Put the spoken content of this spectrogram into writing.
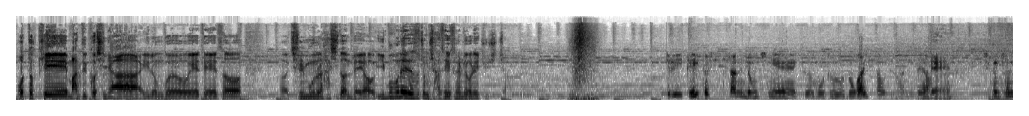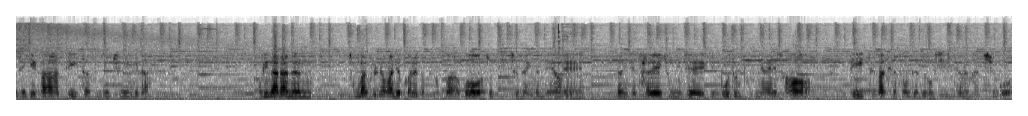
어떻게 만들 것이냐 이런 거에 대해서 어, 질문을 하시던데요. 이 부분에 대해서 좀 자세히 설명을 해주시죠. 확실히 데이터 시티라는 명칭에 그 모두 녹아 있다고 생각하는데요. 네. 지금 전 세계가 데이터 전쟁 중입니다. 우리나라는 정말 훌륭한 여건에도 불구하고 좀 뒤처져 있는데요. 네. 이런 이제 사회, 경제 이 모든 분야에서 데이터가 생성되도록 시스템을 갖추고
